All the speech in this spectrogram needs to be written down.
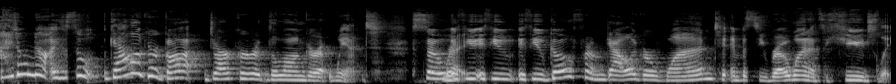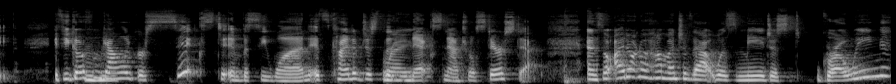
I don't know. So Gallagher got darker the longer it went. So right. if you if you if you go from Gallagher 1 to Embassy Row 1, it's a huge leap. If you go from mm -hmm. Gallagher 6 to Embassy 1, it's kind of just the right. next natural stair step. And so I don't know how much of that was me just growing,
